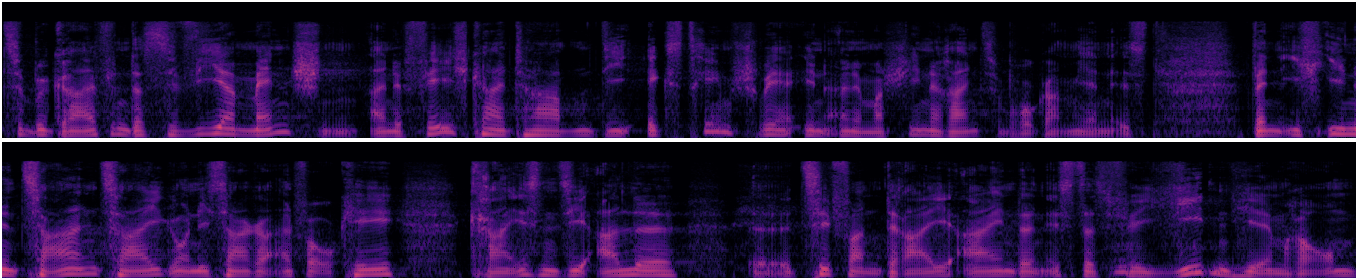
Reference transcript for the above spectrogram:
zu begreifen, dass wir Menschen eine Fähigkeit haben, die extrem schwer in eine Maschine reinzuprogrammieren ist. Wenn ich Ihnen Zahlen zeige und ich sage einfach, okay, kreisen Sie alle äh, Ziffern 3 ein, dann ist das für jeden hier im Raum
